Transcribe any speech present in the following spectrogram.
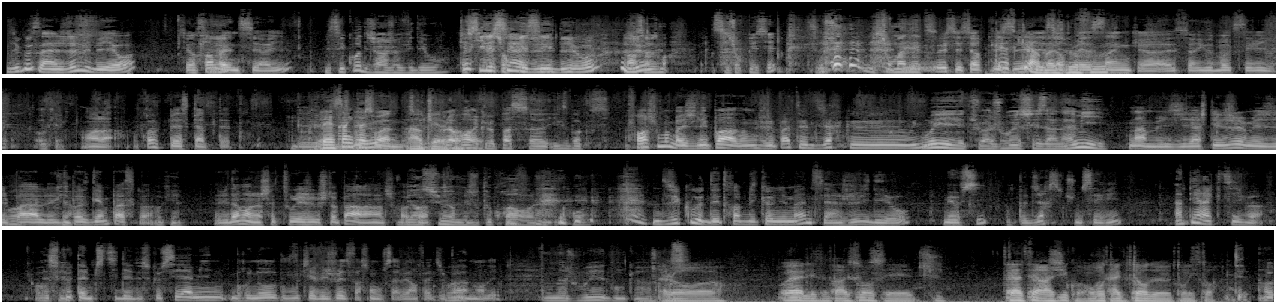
Du coup, c'est un jeu vidéo qui ressemble à une série. Mais c'est quoi déjà un jeu vidéo? Qu'est-ce Est-ce qu'il est sur c'est un jeu PC vidéo? Non, sérieusement. C'est sur PC Ou sur manette Oui, c'est sur Qu'est-ce PC qu'il y a, un et match sur de foot PS5 euh, et sur Xbox Series. Ok. Voilà. Je crois que PS4 peut-être. Et PS5, t'as dit Ah, tu peux l'avoir avec le pass euh, Xbox Franchement, bah, je l'ai pas, donc je vais pas te dire que oui. Oui, tu vas jouer chez un ami. Non, mais j'ai acheté le jeu, mais j'ai Ouais, pas le ok. Xbox Game Pass, quoi. Ok. Évidemment, j'achète tous les jeux que je te parle, hein, tu crois Bien quoi. sûr, mais je te crois. je te crois. Du coup, Detroit Become Human, c'est un jeu vidéo, mais aussi, on peut dire que c'est une série interactive. Est-ce que tu as une petite idée de ce que c'est, Amine, Bruno, vous qui avez joué de toute façon, vous savez en fait, je vais pas vous demander. On a joué, donc euh, je Alors, euh, ouais, les interactions, c'est. Tu t'interagis, quoi. En gros, t'es acteur de ton histoire.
